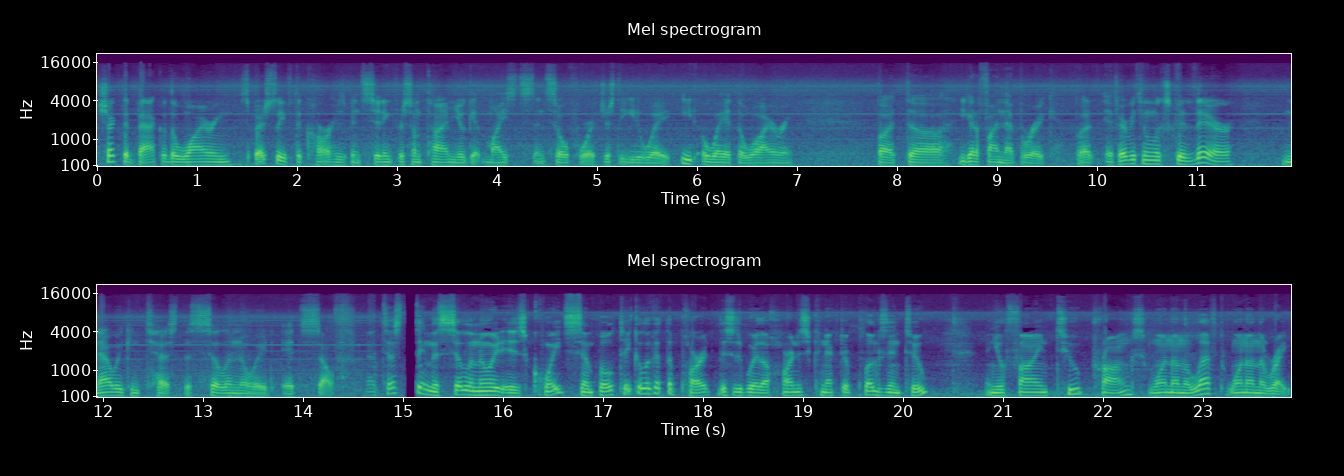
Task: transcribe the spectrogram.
check the back of the wiring, especially if the car has been sitting for some time, you'll get mice and so forth just to eat away, eat away at the wiring. But uh, you got to find that break. But if everything looks good there, now we can test the solenoid itself. Now testing the solenoid is quite simple. Take a look at the part. This is where the harness connector plugs into. And you'll find two prongs, one on the left, one on the right.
